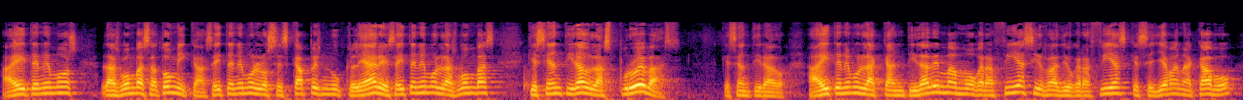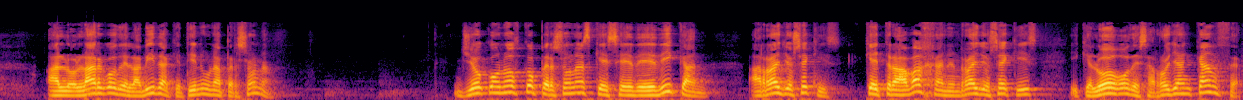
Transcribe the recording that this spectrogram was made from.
Ahí tenemos las bombas atómicas, ahí tenemos los escapes nucleares, ahí tenemos las bombas que se han tirado, las pruebas que se han tirado. Ahí tenemos la cantidad de mamografías y radiografías que se llevan a cabo a lo largo de la vida que tiene una persona. Yo conozco personas que se dedican a rayos X, que trabajan en rayos X y que luego desarrollan cáncer.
